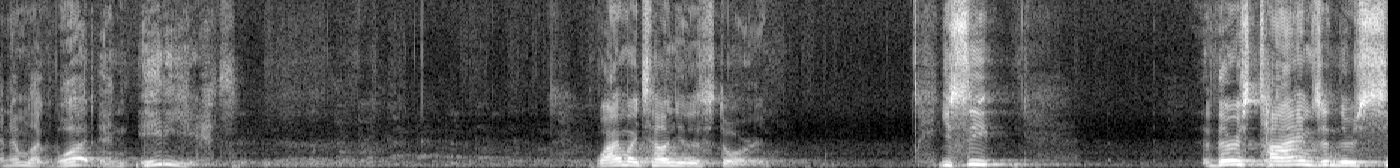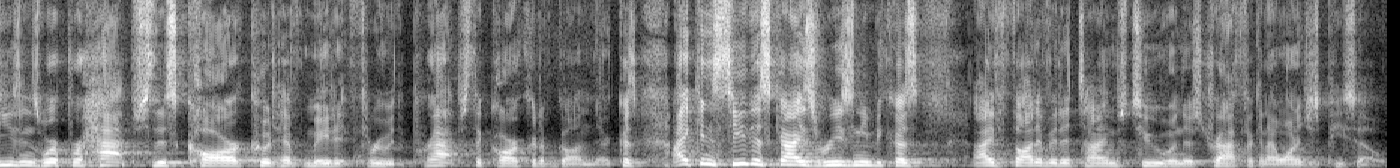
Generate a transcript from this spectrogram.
And I'm like, what an idiot. Why am I telling you this story? You see, there's times and there's seasons where perhaps this car could have made it through. Perhaps the car could have gone there. Because I can see this guy's reasoning because I've thought of it at times too when there's traffic and I want to just peace out.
